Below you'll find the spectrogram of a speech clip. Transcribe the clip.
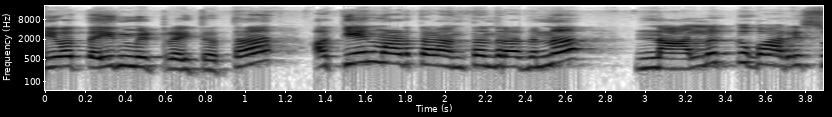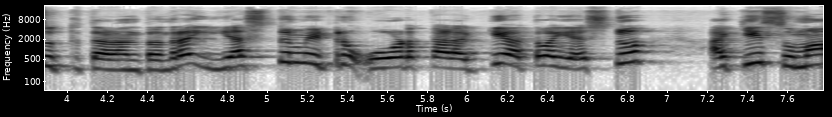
ಐವತ್ತೈದು ಮೀಟರ್ ಐತತ್ತ ಆಕೆ ಏನ್ ಮಾಡ್ತಾಳ ಅಂತಂದ್ರ ಅದನ್ನ ನಾಲ್ಕು ಬಾರಿ ಸುತ್ತಾಳ ಅಂತಂದ್ರ ಎಷ್ಟು ಮೀಟರ್ ಓಡ್ತಾಳಕ್ಕಿ ಅಥವಾ ಎಷ್ಟು ಅಕ್ಕಿ ಸುಮಾ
